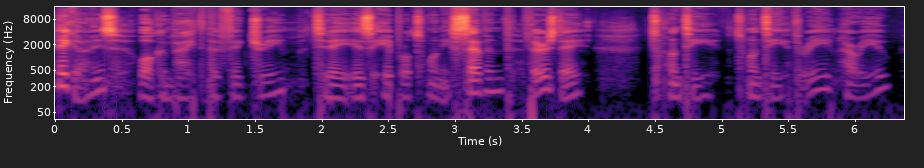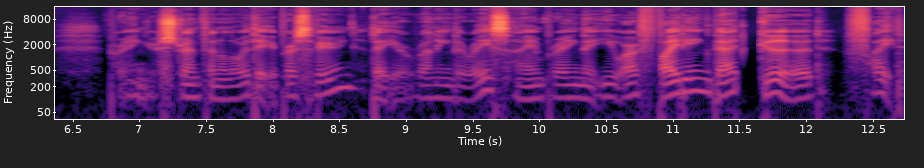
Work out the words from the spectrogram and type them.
Hey guys, welcome back to the Fig Tree. Today is April 27th, Thursday, 2023. How are you? Praying your strength in the Lord, that you're persevering, that you're running the race. I am praying that you are fighting that good fight.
